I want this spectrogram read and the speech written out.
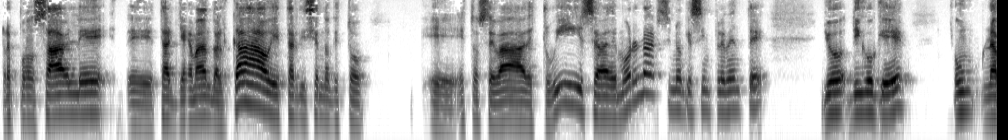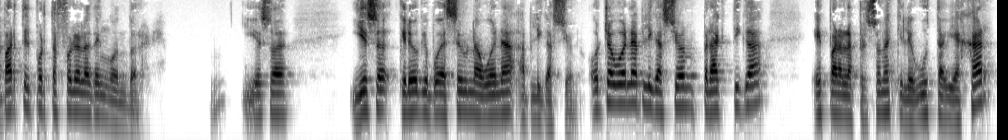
responsable de estar llamando al caos y estar diciendo que esto, eh, esto se va a destruir, se va a demoronar, sino que simplemente yo digo que una parte del portafolio la tengo en dólares. Y eso, y eso creo que puede ser una buena aplicación. Otra buena aplicación práctica es para las personas que les gusta viajar.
